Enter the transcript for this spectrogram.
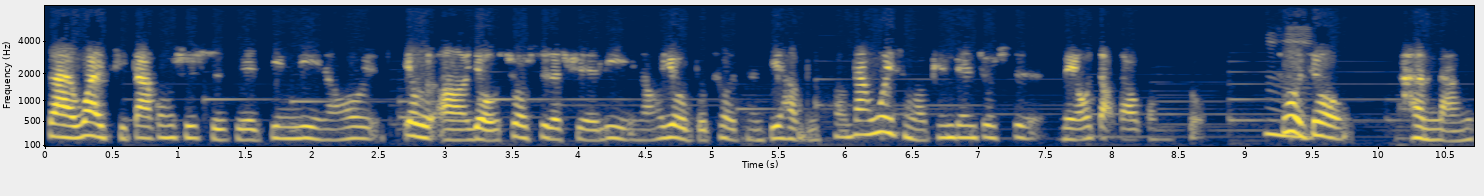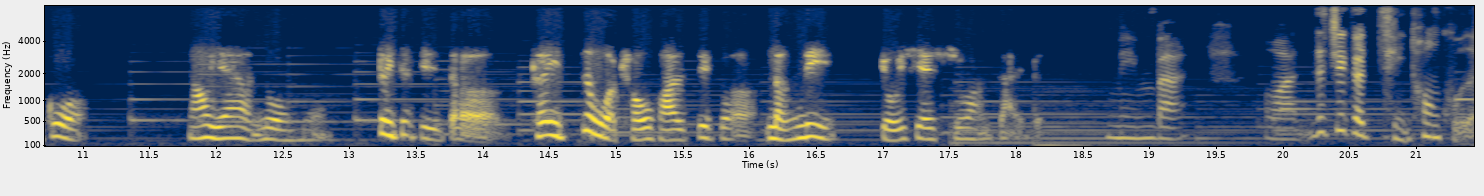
在外企大公司实习的经历，然后又呃有硕士的学历，然后又有不错的成绩，很不错。但为什么偏偏就是没有找到工作？所以我就很难过，然后也很落寞，对自己的可以自我筹划的这个能力有一些失望在的。明白，哇，那这个挺痛苦的。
